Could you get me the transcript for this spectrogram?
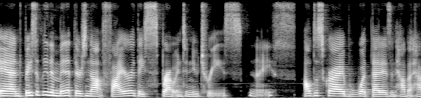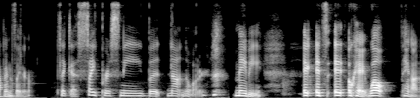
And basically, the minute there's not fire, they sprout into new trees. Nice. I'll describe what that is and how that happens later. It's like a cypress knee, but not in the water. Maybe. It, it's it, okay. Well, hang on.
